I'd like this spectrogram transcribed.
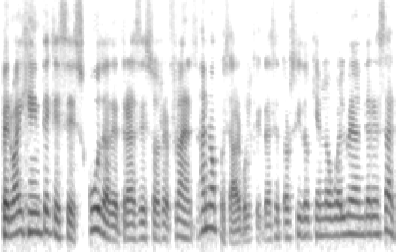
pero hay gente que se escuda detrás de esos refranes. Ah, no, pues árbol que crece torcido, ¿quién lo vuelve a enderezar?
